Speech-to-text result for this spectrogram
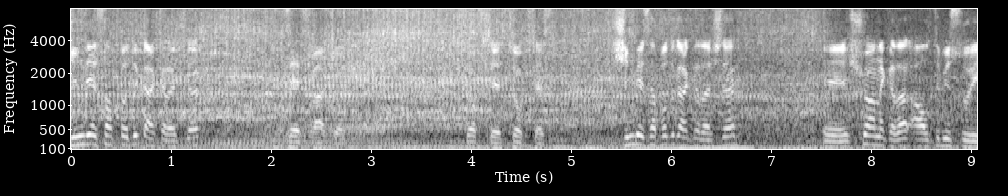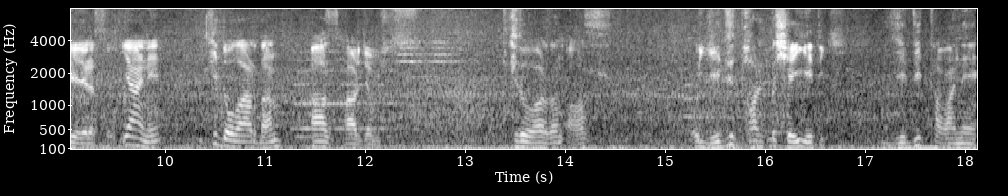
Şimdi hesapladık arkadaşlar. Ses var çok. Çok ses, çok ses. Şimdi hesapladık arkadaşlar. Ee, şu ana kadar 6000 Suriye lirası. Yani 2 dolardan az harcamışız. 2 dolardan az. O 7 farklı şey yedik. 7 tane.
